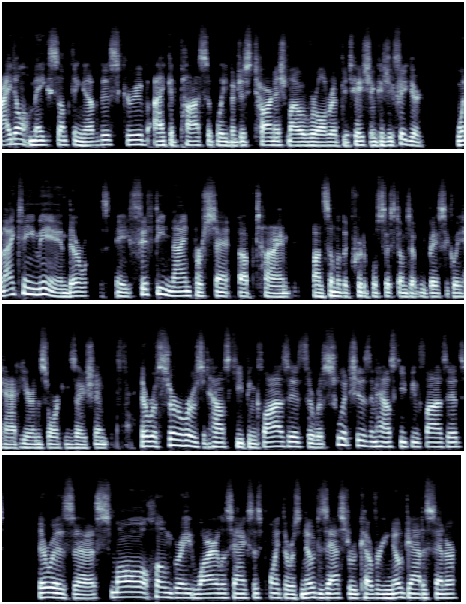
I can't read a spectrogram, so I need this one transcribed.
I don't make something of this group, I could possibly just tarnish my overall reputation because you figure when I came in, there was a 59% uptime on some of the critical systems that we basically had here in this organization. There were servers and housekeeping closets. There were switches and housekeeping closets. There was a small home grade wireless access point. There was no disaster recovery, no data center,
